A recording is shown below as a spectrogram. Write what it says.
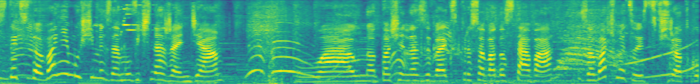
Zdecydowanie musimy zamówić narzędzia. Wow, no to się nazywa ekspresowa dostawa. Zobaczmy, co jest w środku.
